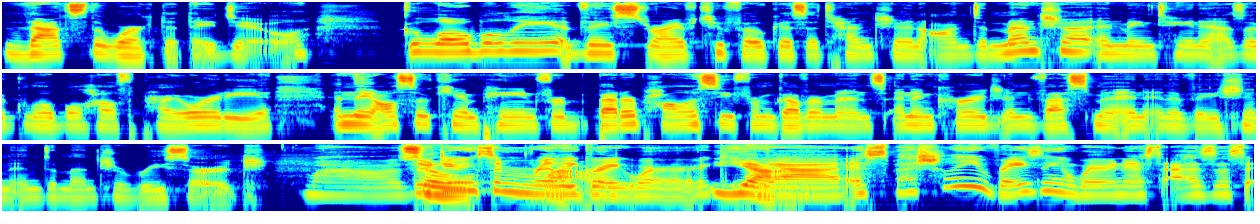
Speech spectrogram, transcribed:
That's the work that they do. Globally, they strive to focus attention on dementia and maintain it as a global health priority. And they also campaign for better policy from governments and encourage investment and innovation in dementia research. Wow. They're doing some really wow. great work. Yeah. Yeah. Especially raising awareness as a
